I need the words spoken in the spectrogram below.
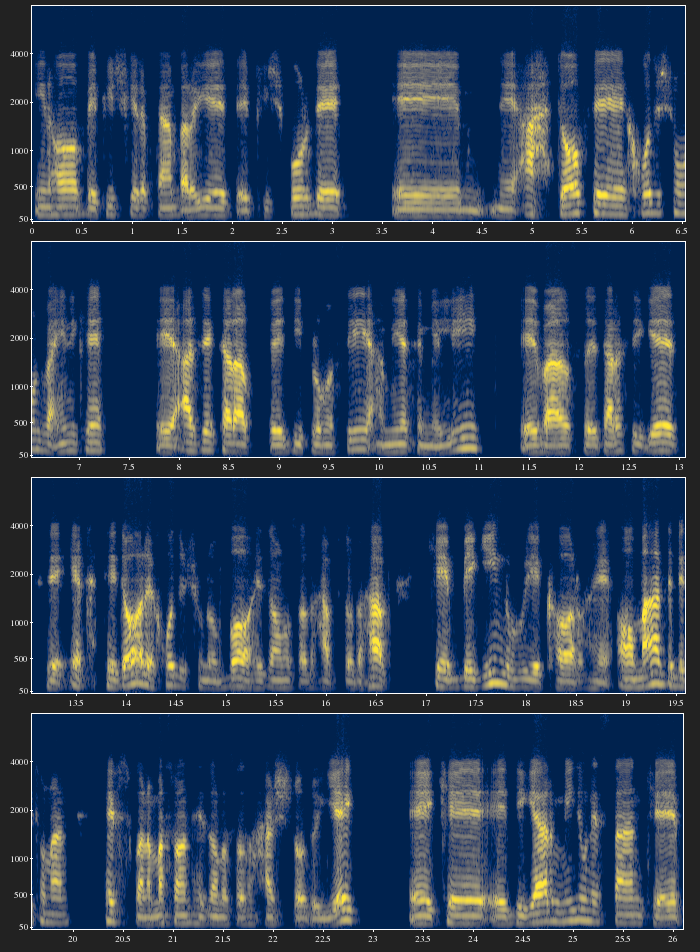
اینها به پیش گرفتن برای پیشبرد اهداف خودشون و اینی که از یک طرف دیپلماسی امنیت ملی و از طرف دیگه اقتدار خودشون رو با 1977 که بگین روی کار آمد بتونن حفظ کنن. مثلا 1981 که دیگر می‌دونستن که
